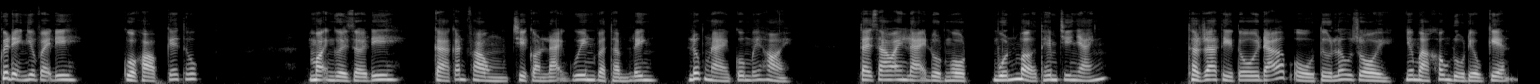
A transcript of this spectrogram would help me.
quyết định như vậy đi. Cuộc họp kết thúc. Mọi người rời đi, Cả căn phòng chỉ còn lại Win và Thẩm Linh. Lúc này cô mới hỏi. Tại sao anh lại đột ngột muốn mở thêm chi nhánh? Thật ra thì tôi đã ấp ủ từ lâu rồi nhưng mà không đủ điều kiện.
